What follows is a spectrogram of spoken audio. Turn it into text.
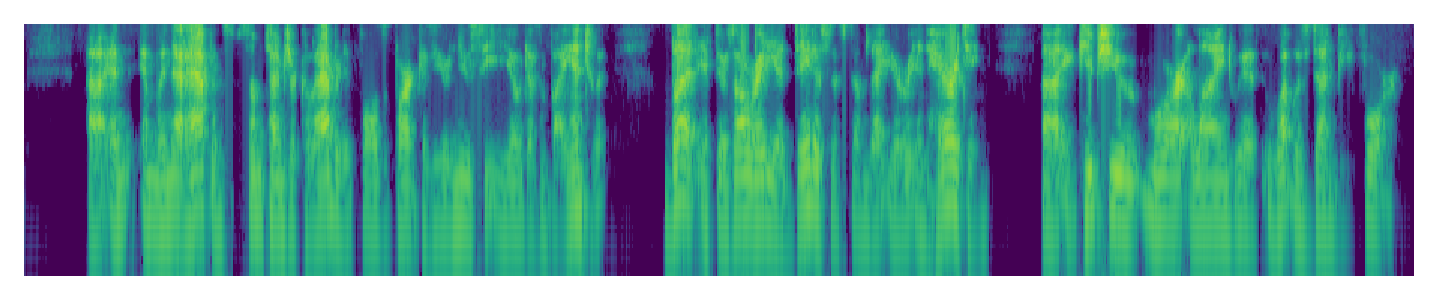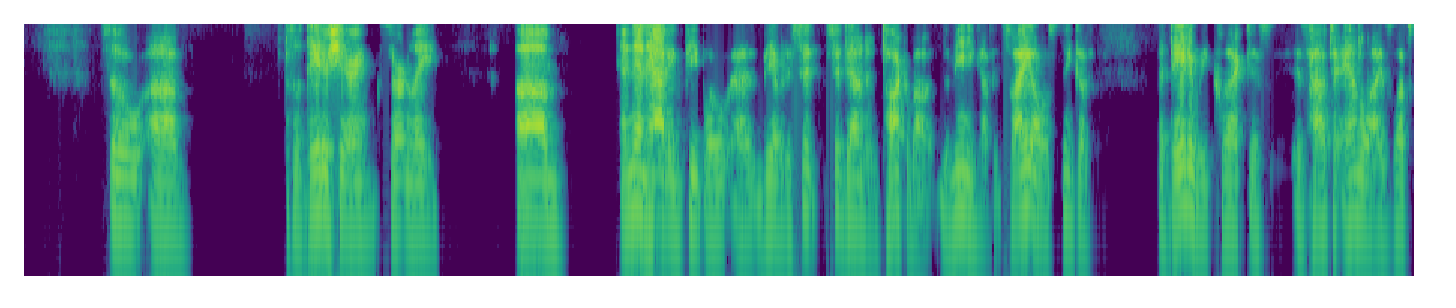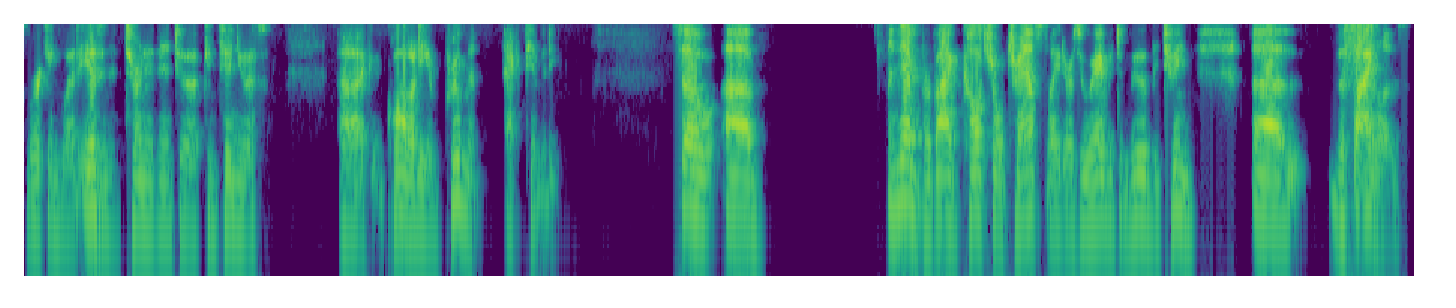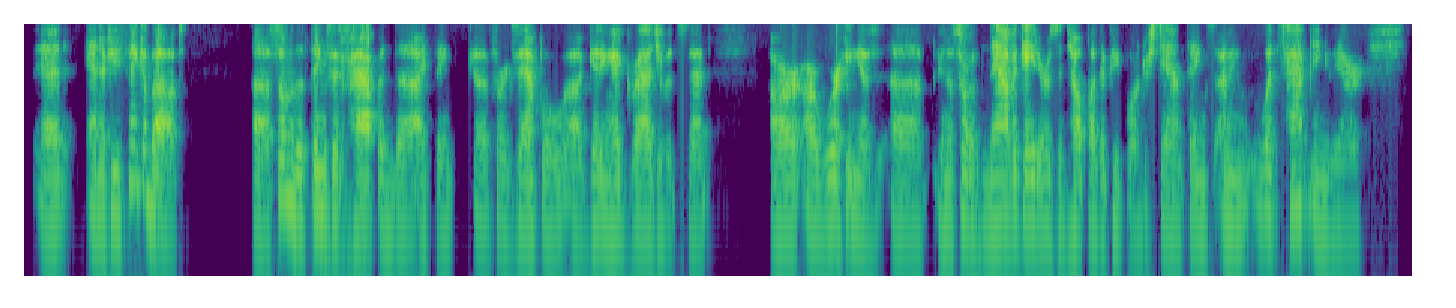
uh, and and when that happens, sometimes your collaborative falls apart because your new CEO doesn't buy into it. But if there's already a data system that you're inheriting, uh, it keeps you more aligned with what was done before. So, uh, so data sharing certainly, um, and then having people uh, be able to sit sit down and talk about the meaning of it. So I always think of the data we collect is is how to analyze what's working, what isn't, and turn it into a continuous uh, quality improvement activity. So. Um, and then provide cultural translators who are able to move between uh, the silos. And and if you think about uh, some of the things that have happened, uh, I think, uh, for example, uh, getting ahead graduates that are are working as uh, you know sort of navigators and help other people understand things. I mean, what's happening there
